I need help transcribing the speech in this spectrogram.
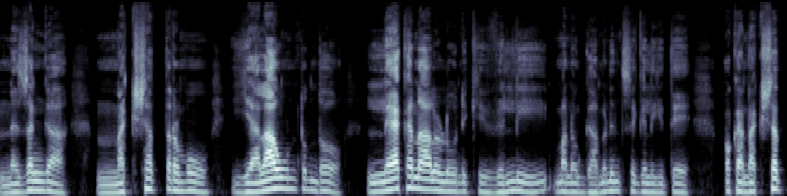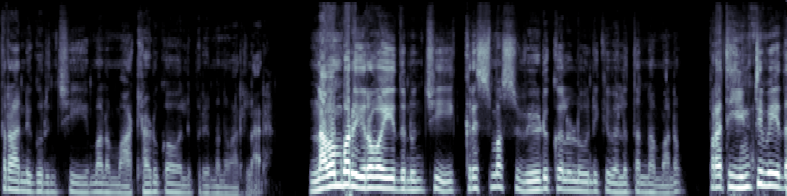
నిజంగా నక్షత్రము ఎలా ఉంటుందో లేఖనాలలోనికి వెళ్ళి మనం గమనించగలిగితే ఒక నక్షత్రాన్ని గురించి మనం మాట్లాడుకోవాలి ప్రేమన వర్లారా నవంబర్ ఇరవై ఐదు నుంచి క్రిస్మస్ వేడుకలలోనికి వెళుతున్న మనం ప్రతి ఇంటి మీద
